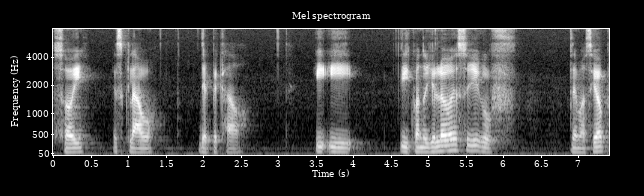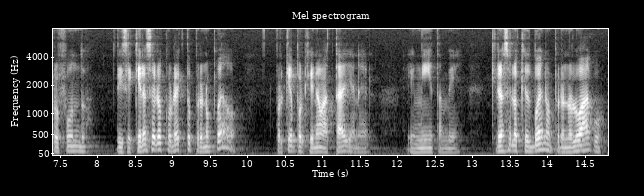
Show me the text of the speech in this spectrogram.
soy esclavo del pecado. Y, y, cuando yo leo esto, digo, demasiado profundo. Dice, quiero hacer lo correcto, pero no puedo. ¿Por qué? Porque hay una batalla en él, en mí también. Quiero hacer lo que es bueno, pero no lo hago.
